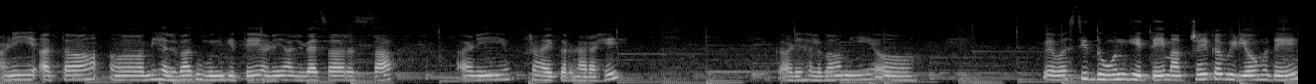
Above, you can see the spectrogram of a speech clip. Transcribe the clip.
आणि आता मी हलवा धुवून घेते आणि हलव्याचा रस्सा आणि फ्राय करणार आहे. आणि हलवा मी व्यवस्थित धुवून घेते. मागच्या एका व्हिडिओमध्ये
